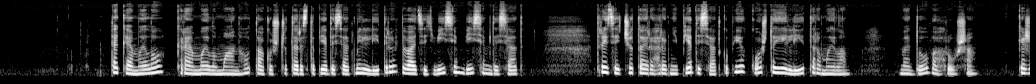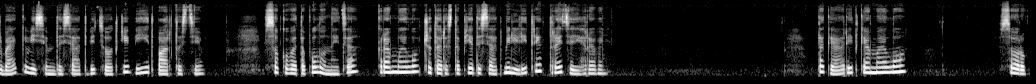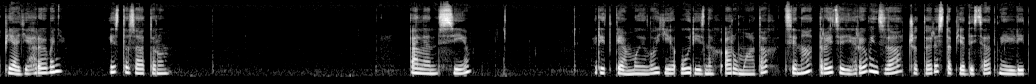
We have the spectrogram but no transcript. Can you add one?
Таке мило, крем мило манго, також 450 мл 28,80. 34 гривні 50 копійок коштує літр мила. Медова груша. Кешбек 80% від вартості. Соковита полуниця крем мило 450 мл 30 гривень. Таке рідке мило 45 гривень із дозатором. LNC. Рідке мило є у різних ароматах. Ціна 30 гривень за 450 мл.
